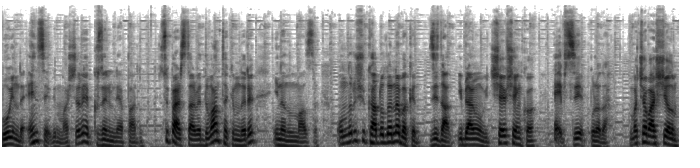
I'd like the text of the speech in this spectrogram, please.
Bu oyunda en sevdiğim maçları hep kuzenimle yapardım. Superstar ve Divan takımları inanılmazdı. Onların şu kadrolarına bakın. Zidane, İbrahimovic, Shevchenko hepsi burada. Maça başlayalım.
